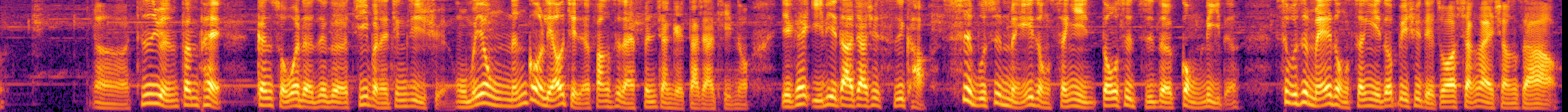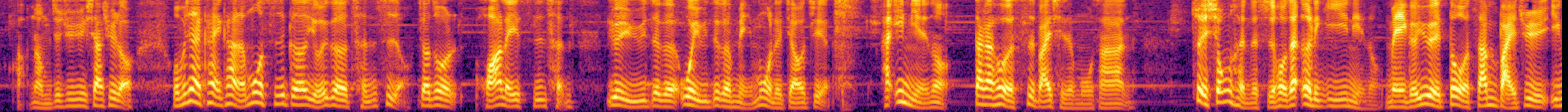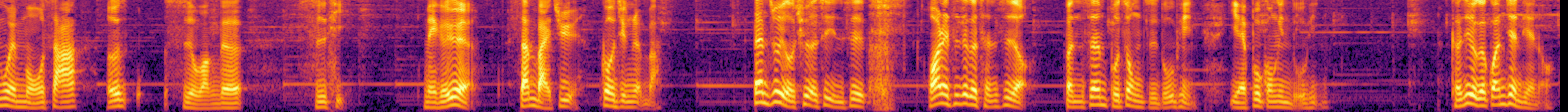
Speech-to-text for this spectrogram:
呃资源分配跟所谓的这个基本的经济学，我们用能够了解的方式来分享给大家听哦，也可以以利大家去思考，是不是每一种生意都是值得共利的？是不是每一种生意都必须得做到相爱相杀哦？好，那我们就继续下去喽。我们现在看一看了，墨西哥有一个城市哦，叫做华雷斯城。位于这个位于这个美墨的交界，它一年哦，大概会有四百起的谋杀案。最凶狠的时候在二零一一年哦，每个月都有三百具因为谋杀而死亡的尸体，每个月三百具，够惊人吧？但最有趣的事情是，华雷斯这个城市哦，本身不种植毒品，也不供应毒品。可是有个关键点哦，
